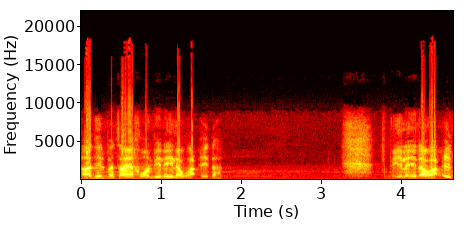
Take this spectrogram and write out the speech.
هذه الفتاة يا أخوان في ليلة واحدة. في ليلة واحدة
